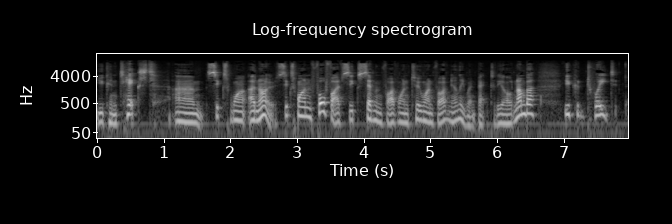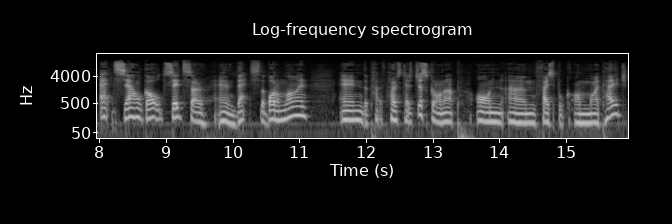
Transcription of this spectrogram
You can text um, six one uh, no six one four five six seven five one two one five. Nearly went back to the old number. You could tweet at Sal Gold said so, and that's the bottom line. And the post has just gone up on um, Facebook on my page,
